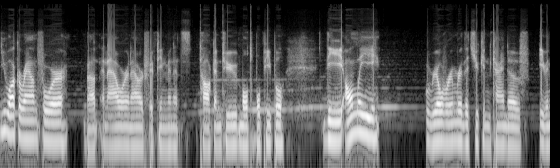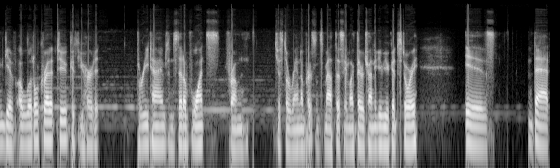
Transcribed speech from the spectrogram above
you walk around for about an hour, an hour to 15 minutes, talking to multiple people. The only real rumor that you can kind of even give a little credit to, because you heard it three times instead of once from just a random person's mouth that seemed like they were trying to give you a good story, is that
